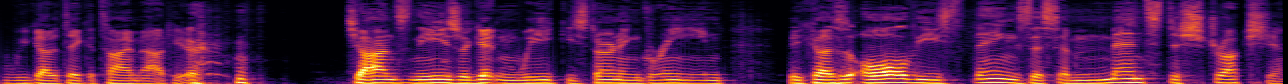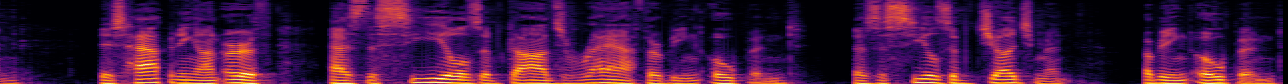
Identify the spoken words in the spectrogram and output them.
we got to take a time out here. John's knees are getting weak. He's turning green because all these things this immense destruction is happening on earth as the seals of god's wrath are being opened as the seals of judgment are being opened.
